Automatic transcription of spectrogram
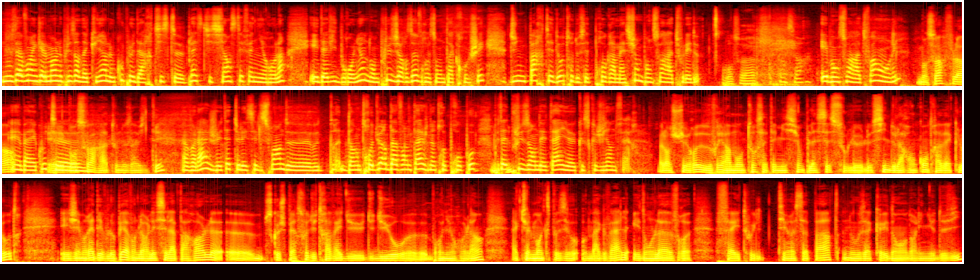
Nous avons également le plaisir d'accueillir le couple d'artistes plasticiens Stéphanie Rollin et David Brognon, dont plusieurs œuvres sont accrochées d'une part et d'autre de cette programmation. Bonsoir à tous les deux. Bonsoir. Bonsoir. Et bonsoir à toi, Henri. Bonsoir Flore. Eh ben, écoute, Et euh, bonsoir à tous nos invités. Ah, voilà, je vais peut-être te laisser le soin de- d'introduire davantage notre propos, peut-être Mhm. plus en détail que ce que je viens de faire. Alors je suis heureux d'ouvrir à mon tour cette émission placée sous le, signe de la rencontre avec l'autre et j'aimerais développer avant de leur laisser la parole euh, ce que je perçois du travail du, du duo euh, Brognon-Rollin, actuellement exposé au, au et dont l'œuvre Fate Will Tear Us Apart nous accueille dans Ligne de vie.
